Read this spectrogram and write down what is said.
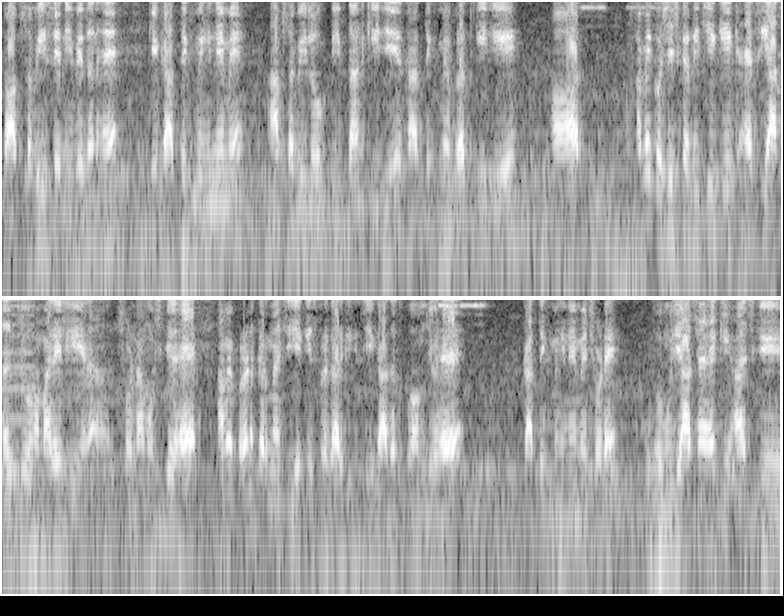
तो आप सभी से निवेदन है कि कार्तिक महीने में आप सभी लोग दीपदान कीजिए, कार्तिक में व्रत कीजिए, और हमें कोशिश करनी चाहिए कि एक ऐसी आदत जो हमारे लिए है ना, छोड़ना मुश्किल है। हमें प्रण करना चाहिए कि इस प्रकार की किसी एक आदत को हम जो है कार्तिक महीने में छोड़ें। तो मुझे आशा है कि आज के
